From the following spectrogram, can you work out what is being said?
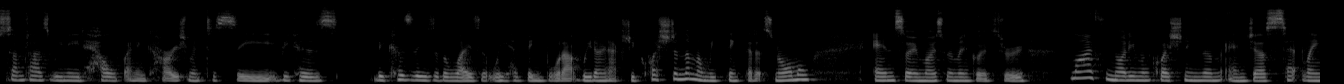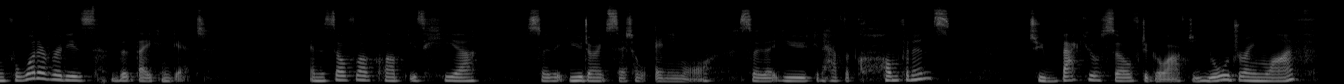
sometimes we need help and encouragement to see because because these are the ways that we have been brought up, we don't actually question them and we think that it's normal. And so most women go through life not even questioning them and just settling for whatever it is that they can get. And the Self Love Club is here so that you don't settle anymore, so that you can have the confidence to back yourself to go after your dream life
